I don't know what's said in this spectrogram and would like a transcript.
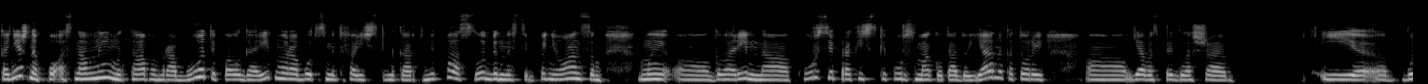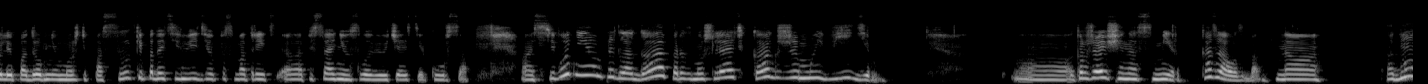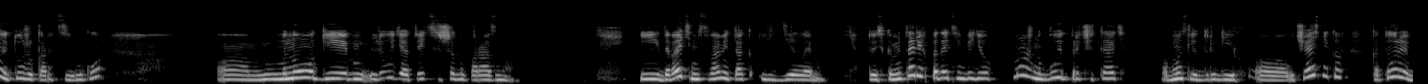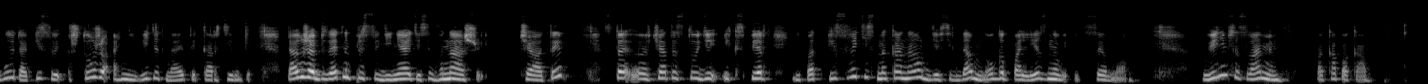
Конечно, по основным этапам работы, по алгоритму работы с метафорическими картами, по особенностям, по нюансам мы э, говорим на курсе, практический курс Маку Таду Я, на который э, я вас приглашаю. И э, более подробнее вы можете по ссылке под этим видео посмотреть э, описание условий участия курса. А сегодня я вам предлагаю поразмышлять, как же мы видим окружающий нас мир. Казалось бы, на одну и ту же картинку, а, многие люди ответят совершенно по-разному. И давайте мы с вами так и сделаем. То есть в комментариях под этим видео можно будет прочитать мысли других э, участников, которые будут описывать, что же они видят на этой картинке. Также обязательно присоединяйтесь в наши чаты, в чаты студии «Эксперт» и подписывайтесь на канал, где всегда много полезного и ценного. Увидимся с вами. Пока-пока.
